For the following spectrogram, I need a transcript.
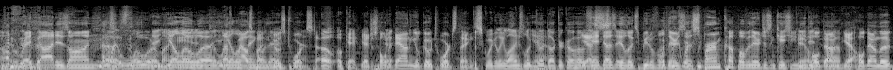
Um, the red dot is on. How do I Uh, lower that my yellow, hand? uh, The left yellow mouse thing button there. goes towards Yeah. stuff. Oh, okay. Yeah, just hold Okay. it down and you'll go towards things. The things. squiggly lines look Yeah. good, Doctor Co-host. Yes. It does. It looks beautiful. There's a sperm cup over there just in case you Okay, need hold it. down. Uh, yeah, hold down the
